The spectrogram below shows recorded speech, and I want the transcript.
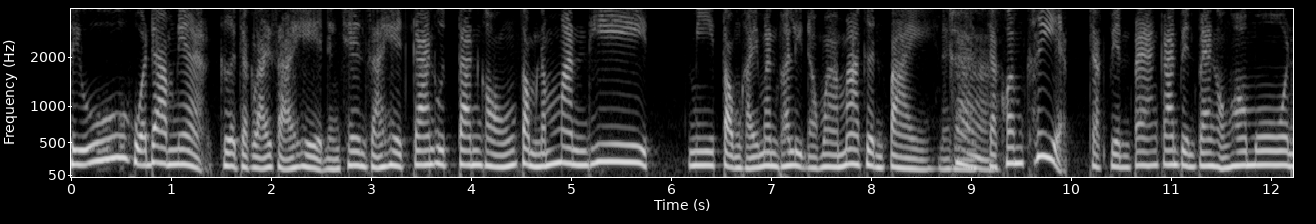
สิวหัวดำเนี่ยเกิดจากหลายสาเหตุ อย่างเช่น สาเหตุการอุดตันของต่อมน้ำมันที่ มีต่อมไขมันผลิตออกมามากเกินไปนะคะค่ะจากความเครียดจากเปลี่ยนแปลงการเปลี่ยนแปลงของฮอร์โมน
